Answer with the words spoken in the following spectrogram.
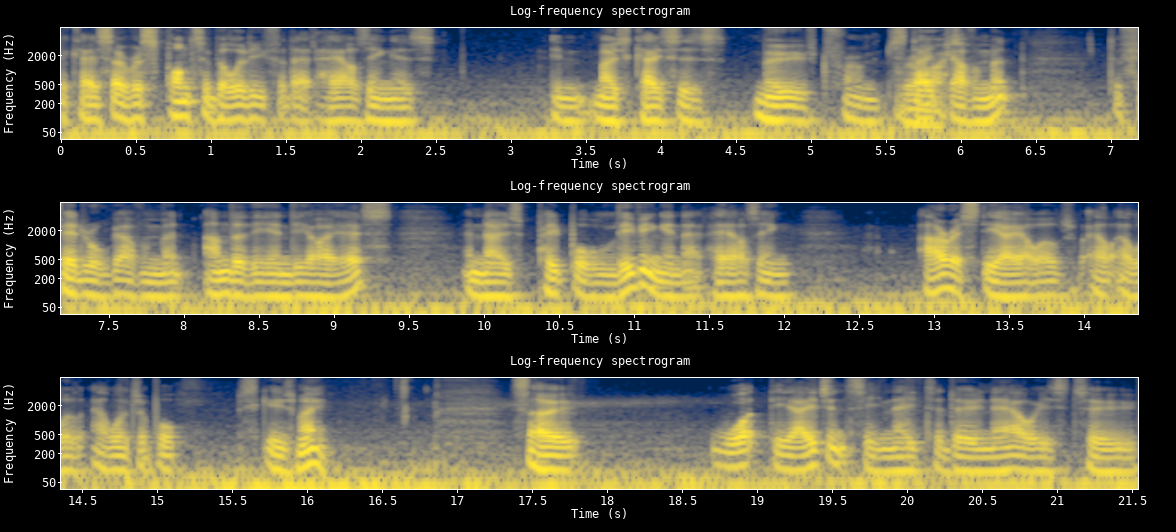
Okay, so responsibility for that housing is, in most cases, moved from state Right. government to federal government under the NDIS, and those people living in that housing are SDA elig- el- el- eligible. Excuse me. So, what the agency need to do now is to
